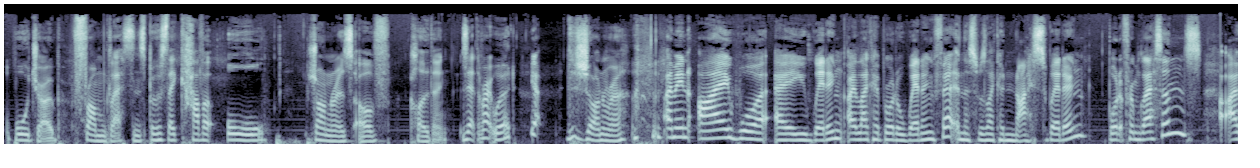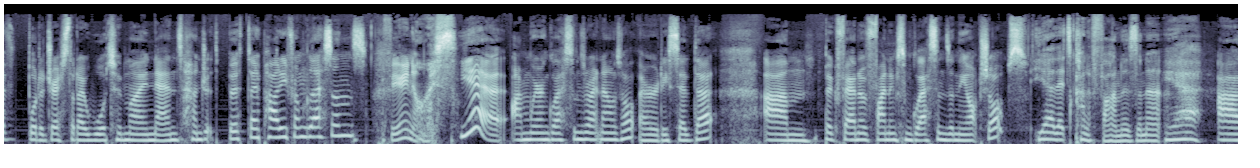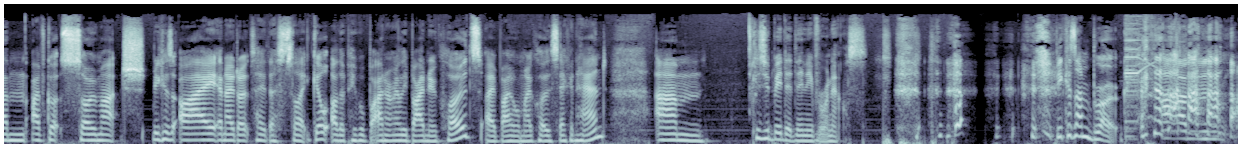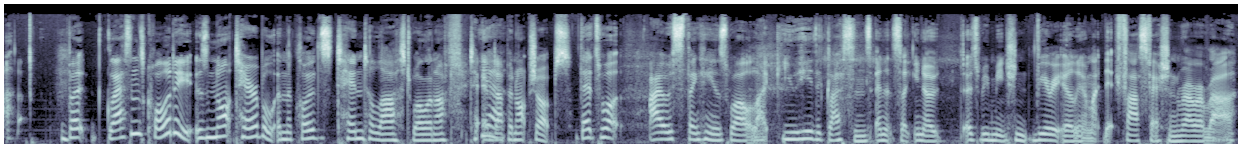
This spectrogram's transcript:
wardrobe from Glassons because they cover all genres of clothing. Is that the right word? Yep the genre. I mean, I wore a wedding. I like I brought a wedding fit, and this was like a nice wedding. Bought it from Glassons. I've bought a dress that I wore to my nan's hundredth birthday party from Glassons. Very nice. Yeah, I'm wearing Glassons right now as well. I already said that. Um, big fan of finding some Glassons in the op shops. Yeah, that's kind of fun, isn't it? Yeah. Um, I've got so much because I and I don't say this to like guilt other people, but I don't really buy new clothes. I buy all my clothes secondhand. Um, because you're better than everyone else. because I'm broke. Um, but Glasson's quality is not terrible, and the clothes tend to last well enough to end Yeah. up in op shops. That's what I was thinking as well. Like you hear the Glassons, and it's like you know, as we mentioned very early on, like that fast fashion rah rah rah.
